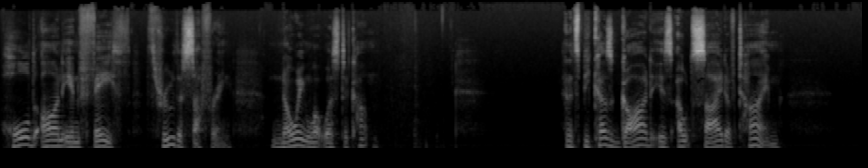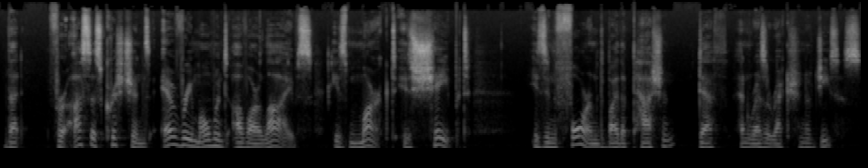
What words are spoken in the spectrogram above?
hold on in faith through the suffering, knowing what was to come. And it's because God is outside of time that for us as Christians, every moment of our lives is marked, is shaped, is informed by the passion, death, and resurrection of Jesus.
